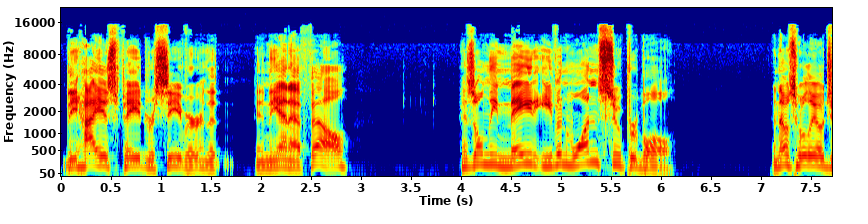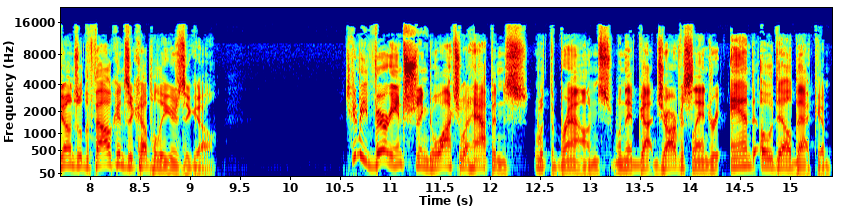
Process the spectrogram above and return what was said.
the highest paid receiver in the NFL has only made even one Super Bowl. And that was Julio Jones with the Falcons a couple of years ago. It's going to be very interesting to watch what happens with the Browns when they've got Jarvis Landry and Odell Beckham.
